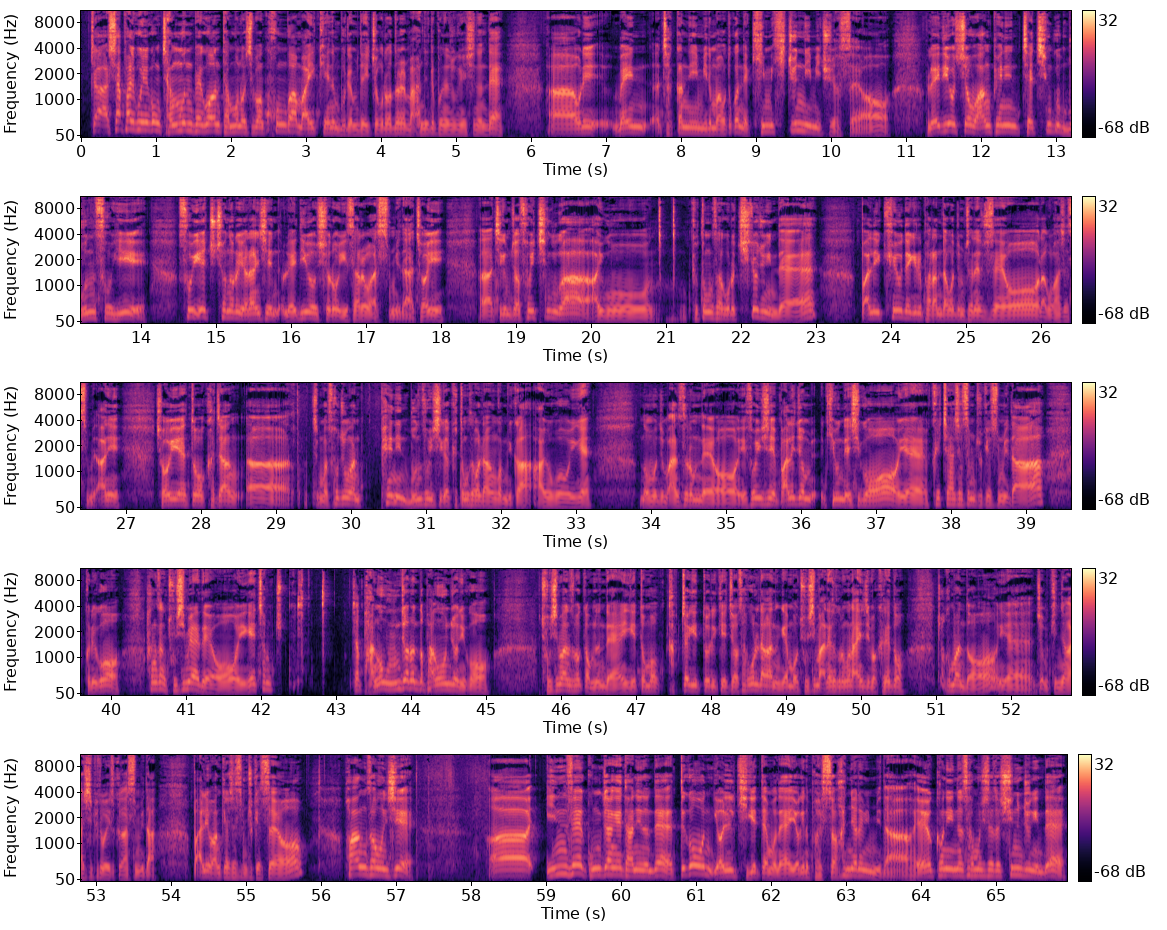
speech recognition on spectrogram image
자, 샵8910 장문 100원, 단문 50원, 콩과 마이케이는 무료입니다. 이쪽으로들 많이들 보내주고 계시는데, 아, 우리 메인 작가님 이름하고 똑같네요. 김희준 님이 주셨어요. 라디오쇼 왕팬인 제 친구 문소희, 소희의 추천으로 11시에 라디오쇼로 이사를 왔습니다. 저희, 아, 지금 저 소희 친구가, 아이고, 교통사고로 치료 중인데, 빨리 쾌유되기를 바란다고 좀 전해주세요. 라고 하셨습니다. 아니, 저희의 또 가장, 아, 정말 소중한 팬인 문소희 씨가 교통사고를 당한 겁니까? 아이고, 이게 너무 좀 안쓰럽네요. 이 소희 씨 빨리 좀 기운 내시고, 예, 쾌차하셨으면 좋겠습니다. 그리고 항상 조심해야 돼요. 이게 참, 자, 방어 운전은 또 방어 운전이고, 조심하는 수밖에 없는데 이게 또 뭐 갑자기 또 이렇게 저 사고를 당하는 게 뭐 조심 안 해서 그런 건 아니지만 그래도 조금만 더 예 좀 긴장하실 필요가 있을 것 같습니다. 빨리 완쾌하셨으면 좋겠어요. 황성훈 씨. 아, 인쇄 공장에 다니는데 뜨거운 열 기계 때문에 여기는 벌써 한여름입니다. 에어컨이 있는 사무실에서 쉬는 중인데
